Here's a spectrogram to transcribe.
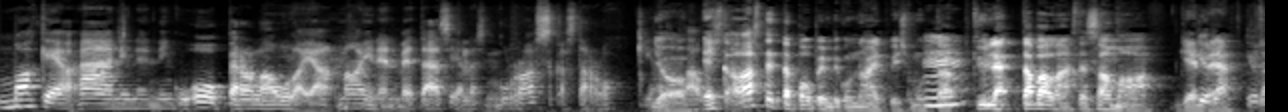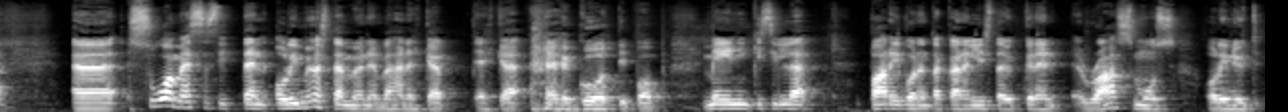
makea ääninen niin kuin oopperalaulaja nainen vetää siellä niin kuin raskasta rockia Joo, taustalla. ehkä astetta popimpi kuin Nightwish, mutta mm. kyllä tavallaan sitä samaa genreä. Kyllä, kyllä. Suomessa sitten oli myös tämmöinen vähän ehkä, ehkä goottipop meininki, sillä pari vuoden takainen lista ykkönen Rasmus oli nyt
